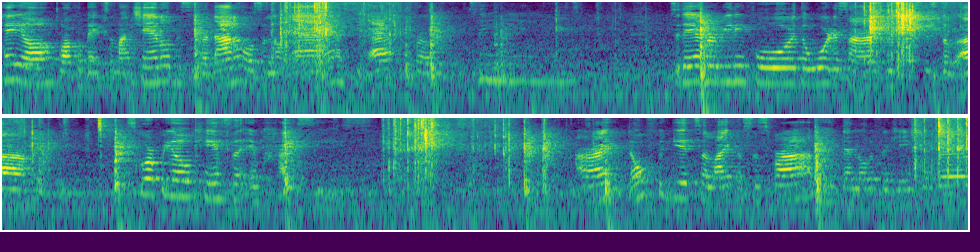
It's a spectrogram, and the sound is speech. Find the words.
Hey y'all, welcome back to my channel. This is Adana, also known as the Afro. Today I'm reading for the water signs, which is the um, Scorpio, Cancer, and Pisces. All right, don't forget to like and subscribe, hit that notification bell.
